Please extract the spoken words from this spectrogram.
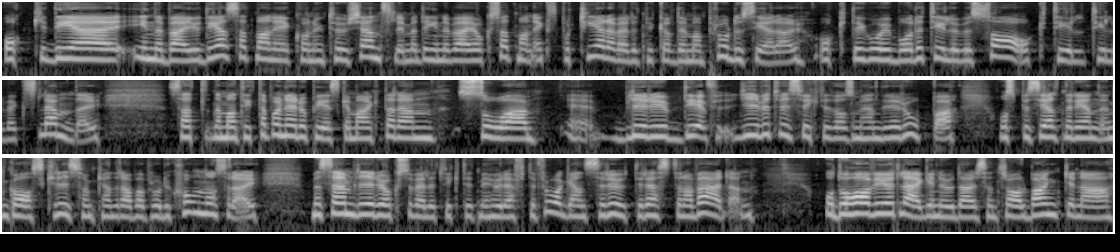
Och det innebär ju dels att man är konjunkturkänslig men det innebär ju också att man exporterar väldigt mycket av det man producerar. Och det går ju både till USA och till tillväxtländer. Så att när man tittar på den europeiska marknaden så eh, blir det ju det, givetvis viktigt vad som händer i Europa. Och speciellt när det är en, en gaskris som kan drabba produktion och sådär. Men sen blir det också väldigt viktigt med hur efterfrågan ser ut i resten av världen. Och då har vi ju ett läge nu där centralbankerna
